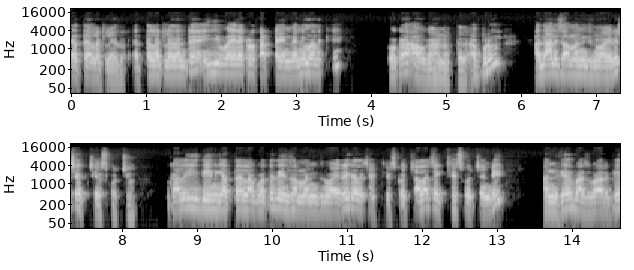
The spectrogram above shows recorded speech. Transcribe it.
ఎత్త వెళ్ళట్లేదు ఎత్త వెళ్ళట్లేదు అంటే ఈ వైర్ ఎక్కడో కట్ అయిందని మనకి ఒక అవగాహన వస్తుంది అప్పుడు దానికి సంబంధించిన వైర్ చెక్ చేసుకోవచ్చు. ఒకవేళ దీనికి ఎత్త వెళ్ళకపోతే దీనికి సంబంధించిన వైరే కదా చెక్ చేసుకోవచ్చు. అలా చెక్ చేసుకోవచ్చండి. అందుకే బజ్ బార్కి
